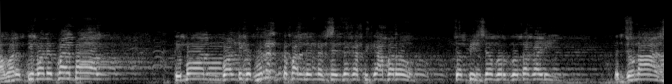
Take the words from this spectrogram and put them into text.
আবারও তিমনে পায় বল। তিমন বলটিকে ধরে রাখতে পারলেন না সেই জায়গা থেকে আবারও চব্বিশ নগর, গোদাগাড়ি। জোনাস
